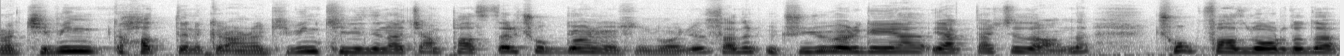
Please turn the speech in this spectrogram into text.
rakibin hattını kıran, rakibin kilidini açan pasları çok görmüyorsunuz oyuncuda. Zaten 3. bölgeye yaklaştığı zaman da çok fazla orada da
